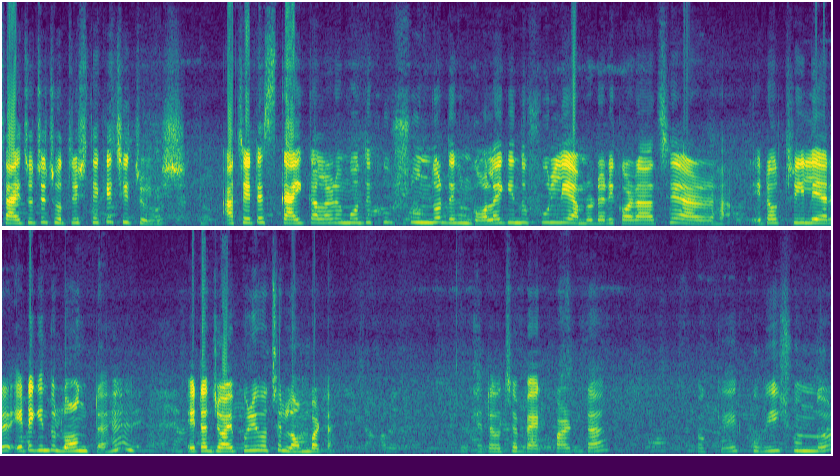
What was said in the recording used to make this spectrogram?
সাইজ হচ্ছে ছত্রিশ থেকে ছিচল্লিশ। আচ্ছা এটা স্কাই কালারের মধ্যে খুব সুন্দর। দেখুন গলায় কিন্তু ফুললি এমব্রয়ডারি করা আছে আর এটাও থ্রি লেয়ারের এটা কিন্তু লংটা হ্যাঁ? এটা জয়পুরি হচ্ছে লম্বাটা। এটা হচ্ছে ব্যাক পার্টটা ওকে, খুবই সুন্দর।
